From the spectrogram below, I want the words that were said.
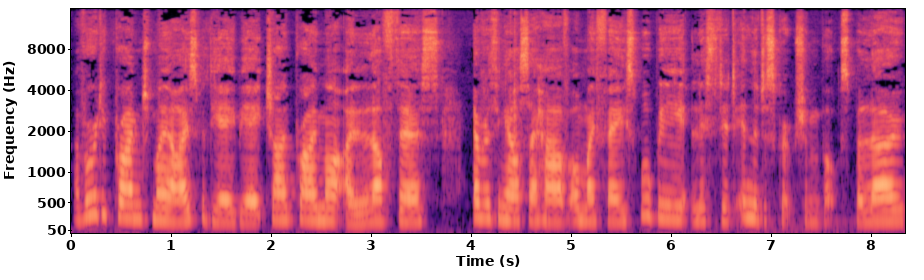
I've already primed my eyes with the ABH eye primer. I love this. Everything else I have on my face will be listed in the description box below,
